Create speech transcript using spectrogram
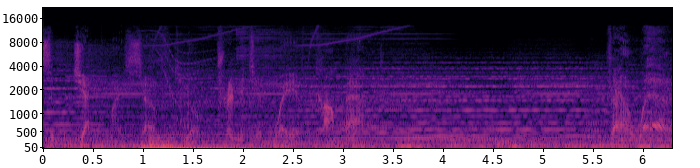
Subject myself to your primitive way of combat. Farewell,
